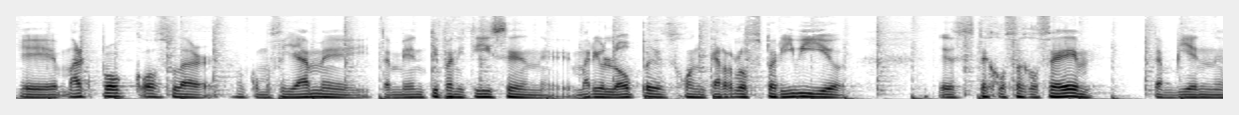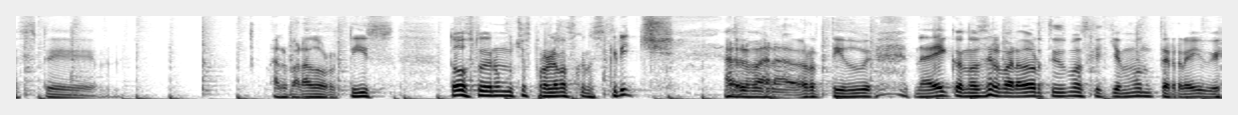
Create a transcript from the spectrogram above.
eh, Mark Brock Osler, o como se llame, y también Tiffany Thyssen, eh, Mario López, Juan Carlos Toribio, este José José, también este Alvarado Ortiz. Todos tuvieron muchos problemas con Screech. Alvarado Ortiz, güey. Nadie conoce a Alvarado Ortiz más que aquí en Monterrey, güey.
